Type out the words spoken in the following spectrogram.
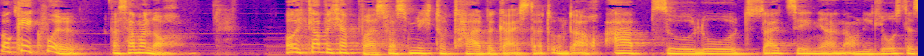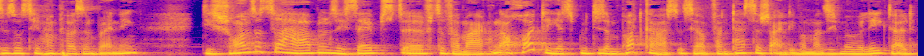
Okay, cool. Was haben wir noch? Oh, ich glaube, ich habe was, was mich total begeistert und auch absolut seit zehn Jahren auch nicht los. Das ist das Thema Person Branding die Chance zu haben, sich selbst äh, zu vermarkten. Auch heute jetzt mit diesem Podcast ist ja fantastisch eigentlich, wenn man sich mal überlegt halt,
